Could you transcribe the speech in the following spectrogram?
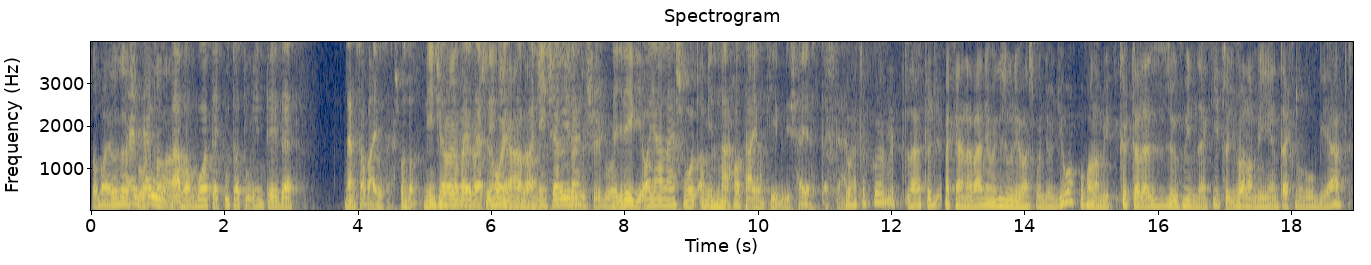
szabályozás? Ez Európában talán? volt egy kutatóintézet, nem szabályozás. Mondom, nincsen ja, szabályozás, nincsen ajánlás, szabály, nincs előírás. Ez egy régi ajánlás volt, amit hmm. már hatályon kívül is helyeztek. Tehát. Jó, hát akkor lehet, hogy meg kellene várni, amíg az Unió azt mondja, hogy jó, akkor valami kötelezzünk mindenkit, hogy valami ilyen technológiát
